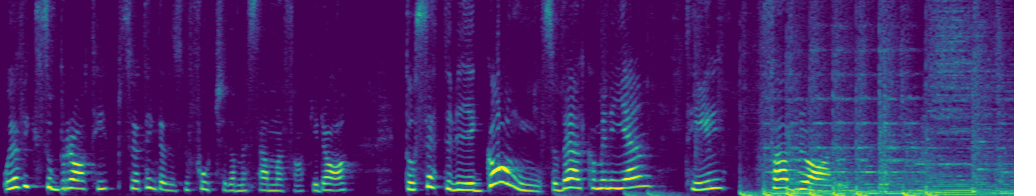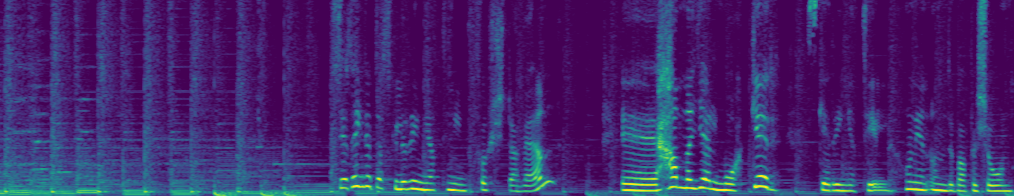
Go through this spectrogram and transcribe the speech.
Och jag fick så bra tips så jag tänkte att jag ska fortsätta med samma sak idag. Då sätter vi igång! Så välkommen igen till februari. Så jag tänkte att jag skulle ringa till min första vän. Eh, Hanna Hjelmåker ska jag ringa till. Hon är en underbar person.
